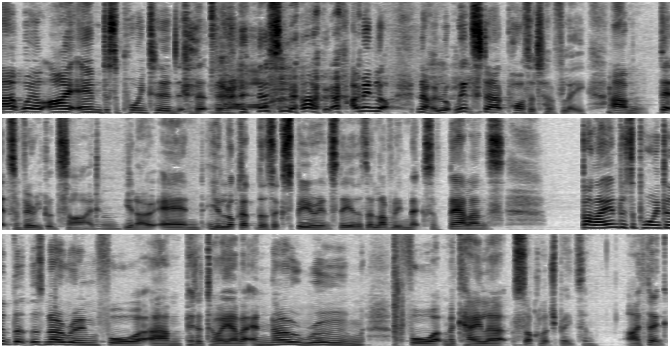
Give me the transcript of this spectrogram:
Uh, well, I am disappointed that there is no. I mean, look, no, look. Let's start positively. Um, that's a very good side, you know. And you look at there's experience there. There's a lovely mix of balance. But I am disappointed that there's no room for um, Peta Toeava and no room for Michaela Sokolich Beatson. I think,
